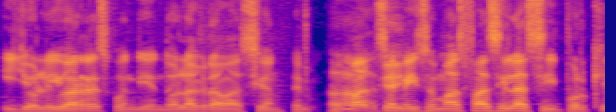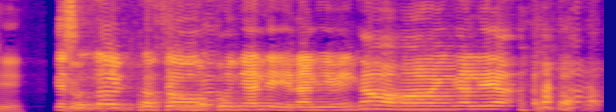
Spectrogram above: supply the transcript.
y yo le iba respondiendo a la grabación. Se me hizo Ah, más- se me hizo más fácil así porque... Esa es la ventaja no ahora. ponía a leer a alguien, venga mamá, venga lea.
